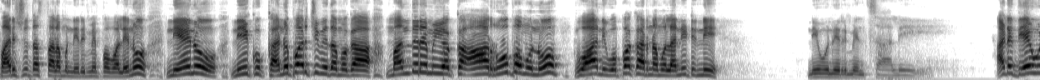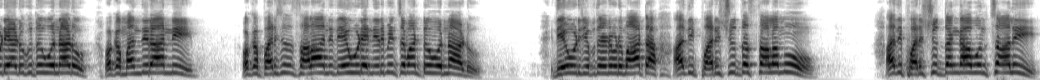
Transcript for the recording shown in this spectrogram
పరిశుద్ధ స్థలము నిర్మింపవలెను. నేను నీకు కనుపరచు విధముగా మందిరం యొక్క ఆ రూపమును వాని ఉపకరణములన్నిటినీ నీవు నిర్మించాలి. అంటే దేవుడే అడుగుతూ ఉన్నాడు ఒక మందిరాన్ని ఒక పరిశుద్ధ స్థలాన్ని దేవుడే నిర్మించమంటూ ఉన్నాడు. దేవుడు చెబుతున్నటువంటి మాట అది పరిశుద్ధ స్థలము. అది పరిశుద్ధంగా ఉంచాలి.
